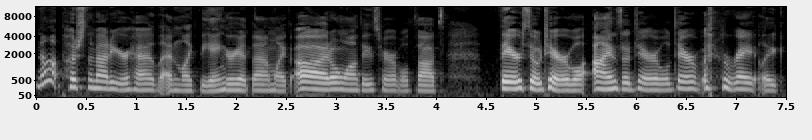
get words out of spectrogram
not push them out of your head and like be angry at them, like, oh, I don't want these terrible thoughts. They're so terrible. I'm so terrible, terrible, right? Like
